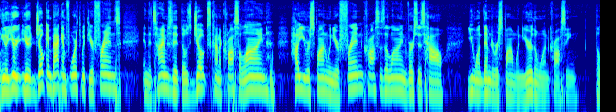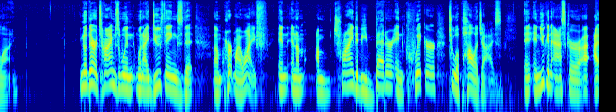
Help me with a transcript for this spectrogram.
you know, you're, you're joking back and forth with your friends, and the times that those jokes kind of cross a line, how you respond when your friend crosses a line versus how you want them to respond when you're the one crossing the line. You know, there are times when, when I do things that um, hurt my wife, and, and I'm, I'm trying to be better and quicker to apologize. And, and you can ask her, I, I,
